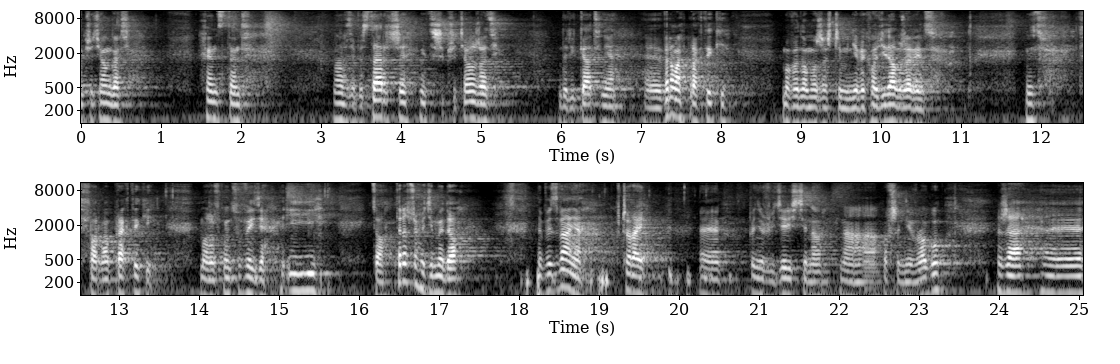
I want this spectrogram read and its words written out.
Będziemy przeciągać. Handstand na razie wystarczy, nie chcę się przeciążać. Delikatnie, e, w ramach praktyki, bo wiadomo, że jeszcze mi nie wychodzi dobrze, więc, więc forma praktyki może w końcu wyjdzie. I co? Teraz przechodzimy do wyzwania. Wczoraj e, pewnie już widzieliście na, na poprzednim vlogu, że e,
